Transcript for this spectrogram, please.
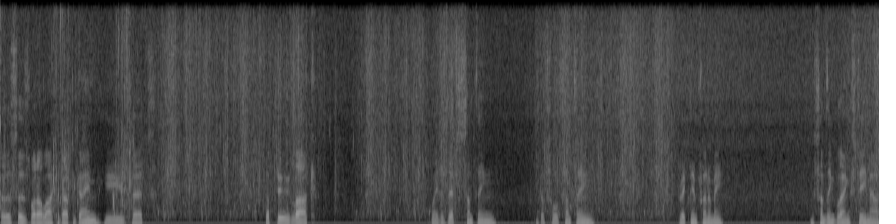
So this is what I like about the game, is that it's up to luck. Wait, is that something... I think I saw something directly in front of me. There's something blowing steam out.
